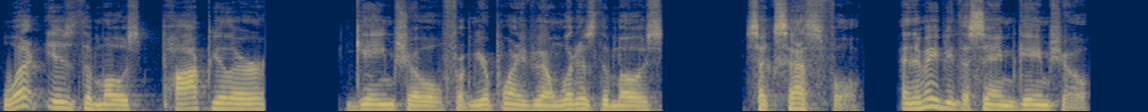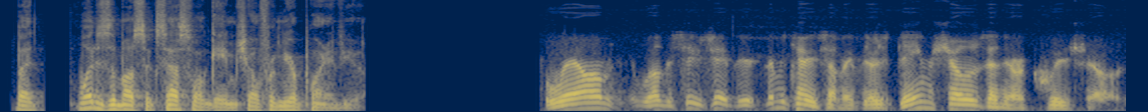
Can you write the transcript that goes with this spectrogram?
what is the most popular game show from your point of view, and what is the most successful? And it may be the same game show, but what is the most successful game show from your point of view? Well, well, see, see, let me tell you something. There's game shows and there are quiz shows.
